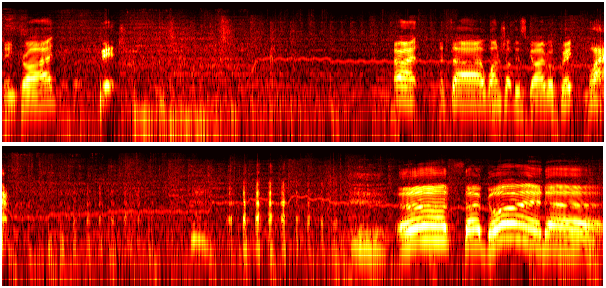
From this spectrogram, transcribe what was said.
Then cried, bitch. All right, let's uh, one shot this guy real quick. Blap. oh, so good. Uh,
